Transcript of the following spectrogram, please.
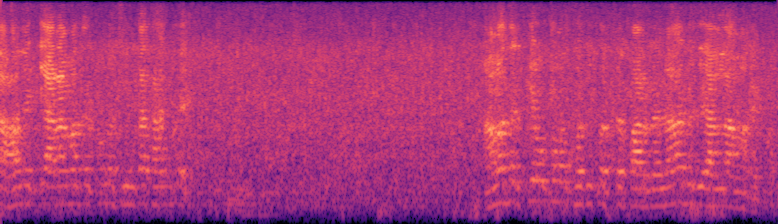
তাহলে কি আর আমাদের কোনো চিন্তা থাকবে? আমাদের কেউ কোনো ক্ষতি করতে পারবে না যদি আল্লাহ আমার হেফাজত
